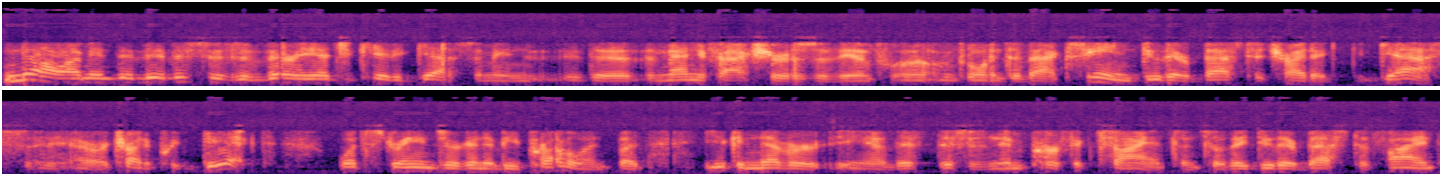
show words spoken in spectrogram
No, I mean th- th- this is a very educated guess. I mean the the manufacturers of the influenza vaccine do their best to try to guess eh, or try to predict what strains are going to be prevalent, but you can never, you know, this this is an imperfect science, and so they do their best to find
